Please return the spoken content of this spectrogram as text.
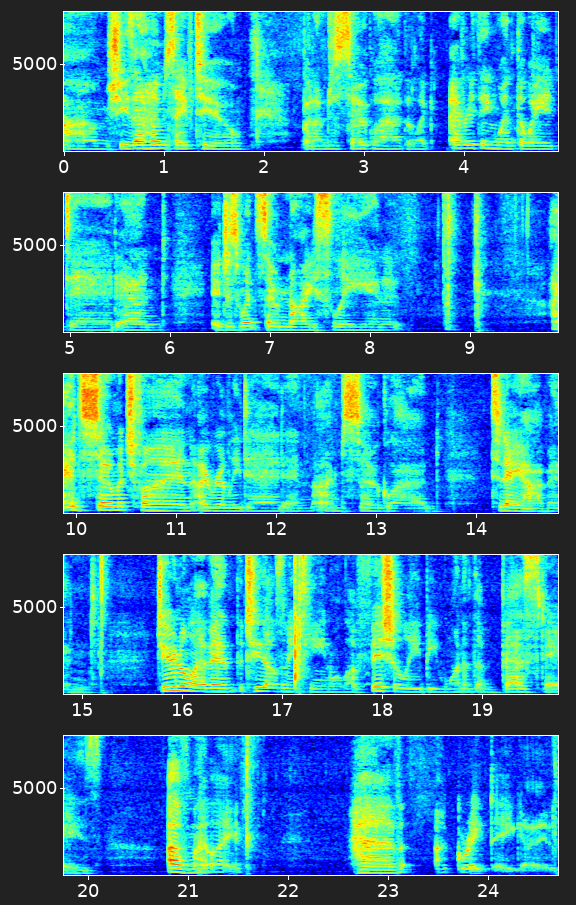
Um, she's at home safe too, but I'm just so glad that like everything went the way it did, and it just went so nicely, and it. I had so much fun. I really did, and I'm so glad today happened. June 11th, 2018 will officially be one of the best days of my life. Have a great day, guys.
